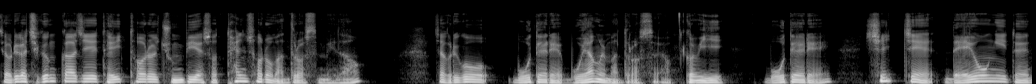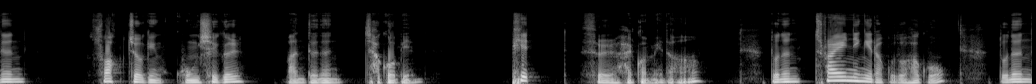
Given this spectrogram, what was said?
자, 우리가 지금까지 데이터를 준비해서 텐서로 만들었습니다. 자, 그리고 모델의 모양을 만들었어요. 그럼 이 모델의 실제 내용이 되는 수학적인 공식을 만드는 작업인 fit을 할 겁니다. 또는 트레이닝이라고도 하고 또는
